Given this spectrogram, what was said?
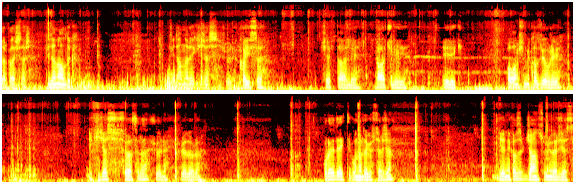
arkadaşlar fidan aldık. Fidanları ekeceğiz. Şöyle kayısı, şeftali, dağ çileği, erik. Babam şimdi kazıyor burayı. Ekeceğiz sıra sıra şöyle şuraya doğru. Oraya da ektik onları da göstereceğim. Yerini kazıp can suyunu vereceğiz.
